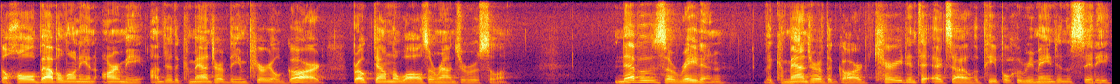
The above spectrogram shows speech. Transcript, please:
The whole Babylonian army, under the commander of the imperial guard, broke down the walls around Jerusalem. Nebuzaradan, the commander of the guard, carried into exile the people who remained in the city,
